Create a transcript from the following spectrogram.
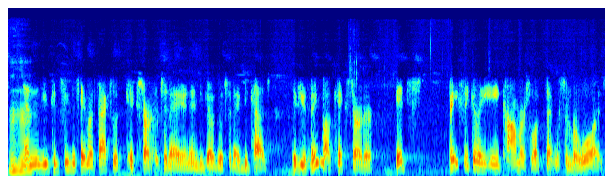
Mm-hmm. And you can see the same effect with Kickstarter today and Indiegogo today because if you think about Kickstarter, it's basically e-commerce website with some rewards,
